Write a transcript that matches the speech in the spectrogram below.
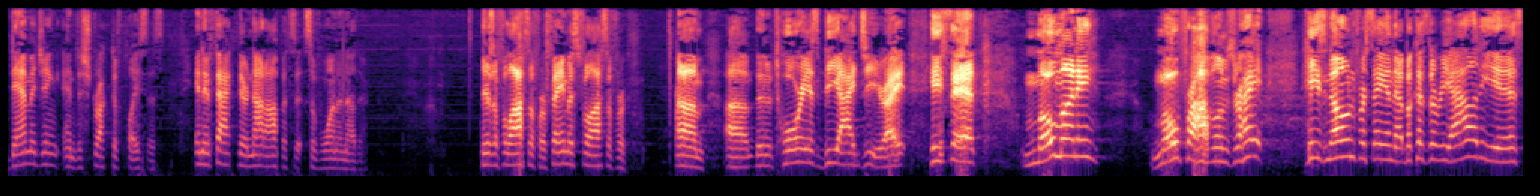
damaging and destructive places. And in fact, they're not opposites of one another. There's a philosopher, famous philosopher, um, um, the notorious B.I.G., right? He said, Mo money, mo problems, right? He's known for saying that because the reality is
